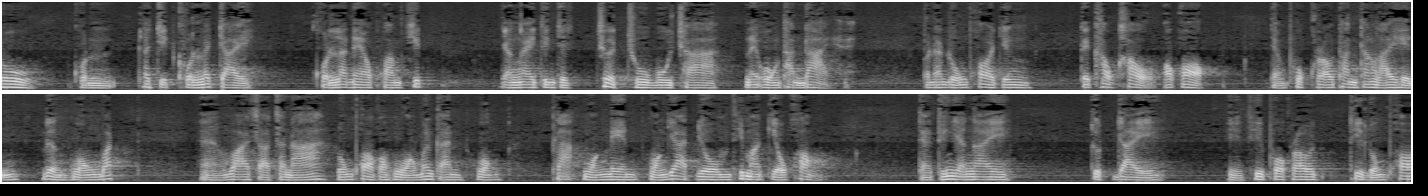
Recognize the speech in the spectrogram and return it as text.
ดูคนละจิตคนละใจ คนละแนวความคิดยังไงจึงจะเชิดชูบูชาในองค์ท่านได้ ราะนั้นหลวงพ่อจึงได้เข้าเข้าออกออกอย่างพวกเราท่านทั้งหลายเห็น เรื่องห่วงวัดวาศาสนาหลวงพ่อก็ห่วงเหมือนกันห่วงพระห่วงเนนห่วงญาติโยมที่มาเกี่ยวข้อง แต่ถึงยังไงจุดใหญ่ที่พวกเราที่หลวงพ่อ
